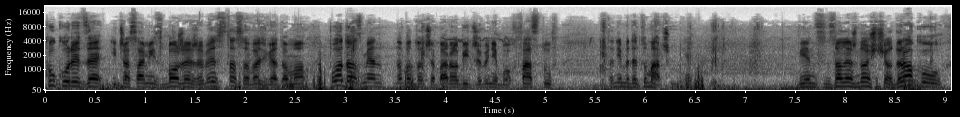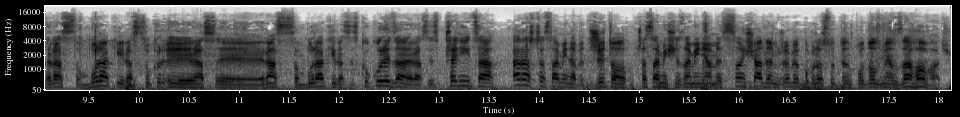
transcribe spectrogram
kukurydzę i czasami zboże, żeby stosować, wiadomo, płodozmian, no bo to trzeba robić, żeby nie było chwastów. To nie będę tłumaczył, nie? Więc w zależności od roku, raz są buraki, raz, y, raz, y, raz są buraki, raz jest kukurydza, raz jest pszenica, a raz czasami nawet żyto. Czasami się zamieniamy z sąsiadem, żeby po prostu ten płodozmian zachować.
